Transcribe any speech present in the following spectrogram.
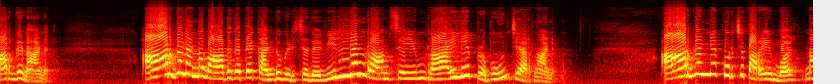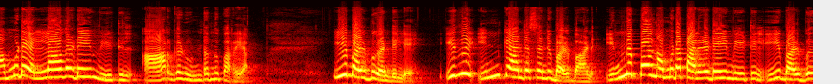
ആർഗൺ ആണ്. ആർഗൺ എന്ന വാതകത്തെ കണ്ടുപിടിച്ചത് വില്യം റാംസേയും റായ്ലി പ്രഭുവും ചേർന്നാണ്. ആർഗണിനെ കുറിച്ച് പറയുമ്പോൾ നമ്മുടെ എല്ലാവരുടെയും വീട്ടിൽ ആർഗൺ ഉണ്ടെന്ന് പറയാം. ഈ ബൾബ് കണ്ടില്ലേ? ഇത് ഇൻകാൻഡസന്റ് ബൾബാണ്. ഇന്നിപ്പോൾ നമ്മുടെ പലരുടെയും വീട്ടിൽ ഈ ബൾബ്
